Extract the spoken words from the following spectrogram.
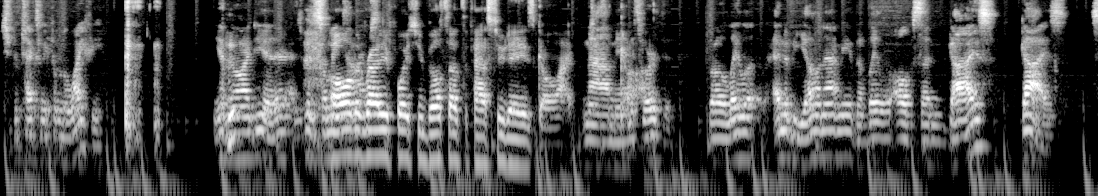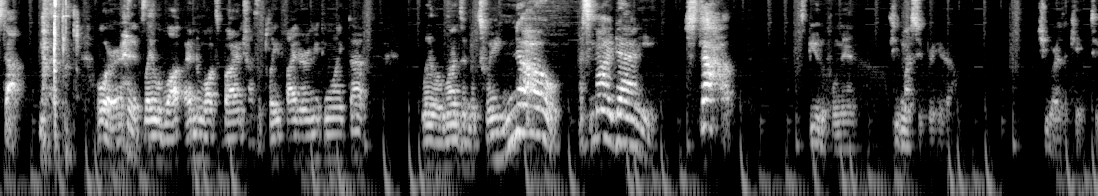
She protects me from the wifey. You have no idea. There has been so many all the times. rowdy points you built up the past two days gone. Nah, man, it's worth it. Bro, Layla ended up yelling at me, then Layla all of a sudden, guys, guys, stop. or if Layla walk, Enda walks by and tries to play fight or anything like that, Layla runs in between. No, that's my daddy. Stop. Beautiful, man. She's my superhero. She wears a cape too.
